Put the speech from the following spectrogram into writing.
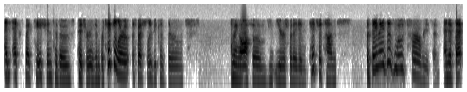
an expectation to those pitchers in particular, especially because they're coming off of years where they didn't pitch a ton. But they made those moves for a reason. And if that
